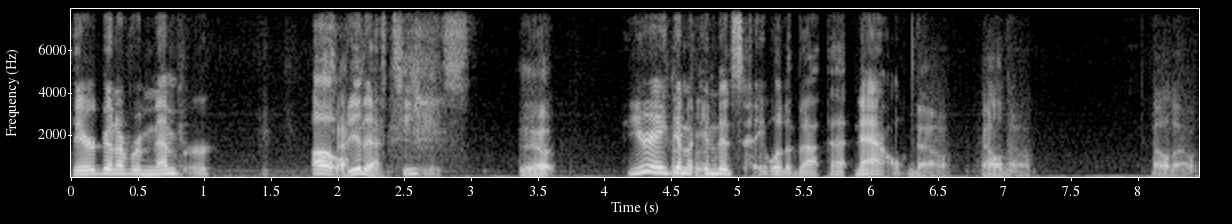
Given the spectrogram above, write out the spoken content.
they're gonna remember. Oh, Exactly. NFTs. Yep. You ain't gonna convince anyone about that now. No. Hell no. Hell no.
